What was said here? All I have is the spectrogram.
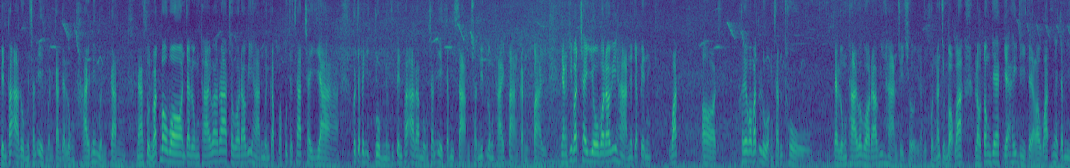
เป็นพระอารมณ์ชั้นเอกเหมือนกันแต่ลงท้ายไม่เหมือนกันนะส่วนวัดบวรจะลงท้ายว่าราชวรวิหารเหมือนกับวัดพุทธชาติชัยยา ก็จะเป็นอีกกลุ่มหนึ่งที่เป็นพระอารามหลวงชั้นเอกจะมี 3 ชนิดลงท้ายต่างกันไป อย่างที่วัดชัยโยวรวิหารเนี่ยจะเป็นวัดเออเขาเรียกว่าวัดหลวงชั้นโท แต่ลงท้ายว่าวรวิหารเฉยๆนะทุกคนนั่นถึงบอกว่าเราต้องแยกแยะให้ดีแต่ละวัดเนี่ยจะมี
